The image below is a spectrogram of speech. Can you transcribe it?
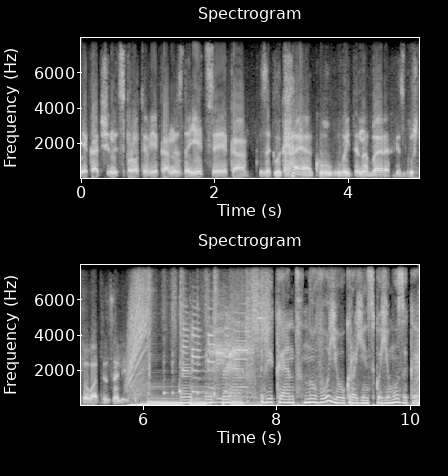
яка чинить спротив, яка не здається, яка закликає акул вийти на берег і скуштувати заліз. Вікенд нової української музики.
